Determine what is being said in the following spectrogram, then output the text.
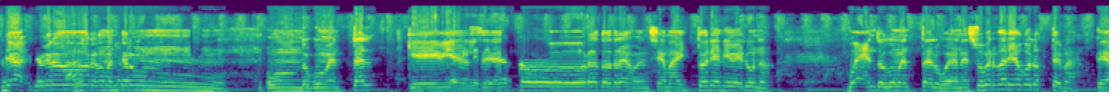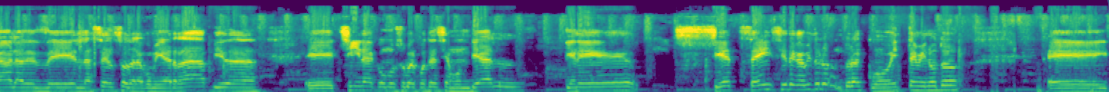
Ya, yo quiero recomendar un, un documental que vi hace harto rato atrás, weón. Se llama Historia Nivel 1. Buen documental, weón. Es súper variado con los temas. Te habla desde el ascenso de la comida rápida, eh, China como superpotencia mundial. Tiene 6, 7 capítulos, duran como 20 minutos. Eh,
